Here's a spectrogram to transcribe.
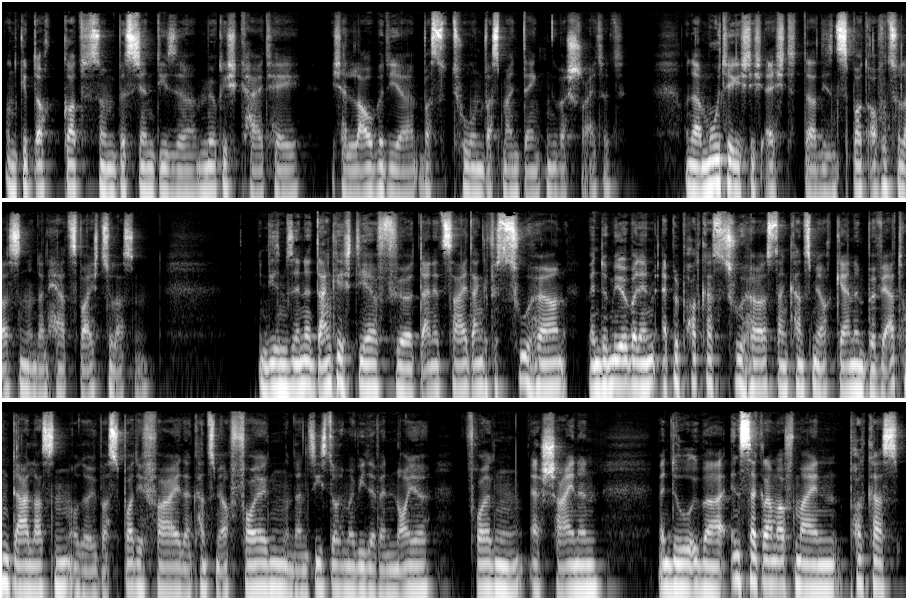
und gibt auch Gott so ein bisschen diese Möglichkeit, hey, ich erlaube dir, was zu tun, was mein Denken überschreitet. Und da ermutige ich dich echt, da diesen Spot offen zu lassen und dein Herz weich zu lassen. In diesem Sinne danke ich dir für deine Zeit, danke fürs Zuhören. Wenn du mir über den Apple Podcast zuhörst, dann kannst du mir auch gerne eine Bewertung dalassen oder über Spotify, da kannst du mir auch folgen und dann siehst du auch immer wieder, wenn neue Folgen erscheinen. Wenn du über Instagram auf meinen Podcast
